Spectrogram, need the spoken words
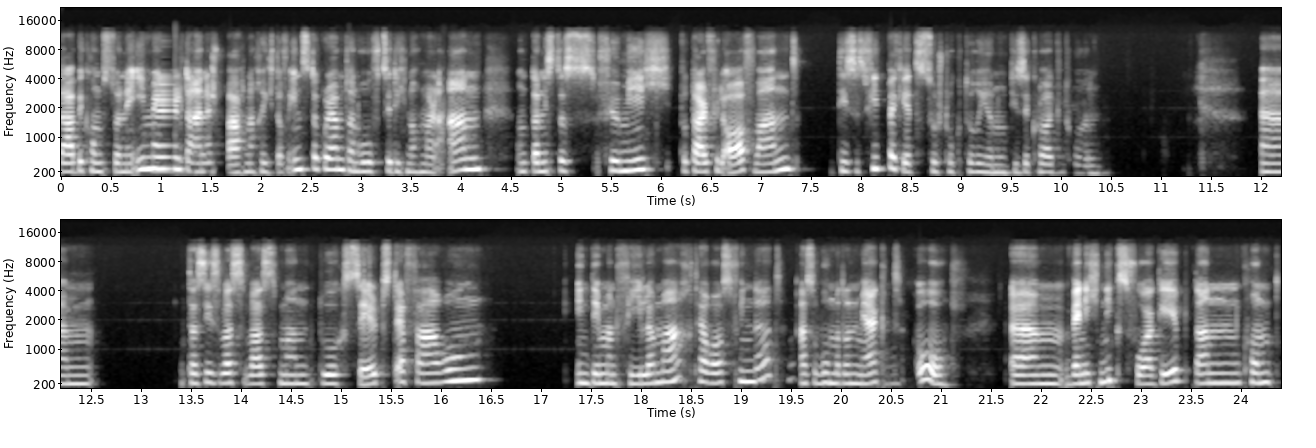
da bekommst du eine E-Mail, da eine Sprachnachricht auf Instagram, dann ruft sie dich nochmal an und dann ist das für mich total viel Aufwand, dieses Feedback jetzt zu strukturieren und diese Korrekturen. Ähm, das ist was, was man durch Selbsterfahrung, indem man Fehler macht, herausfindet. Also wo man dann merkt, oh, ähm, wenn ich nichts vorgebe, dann kommt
